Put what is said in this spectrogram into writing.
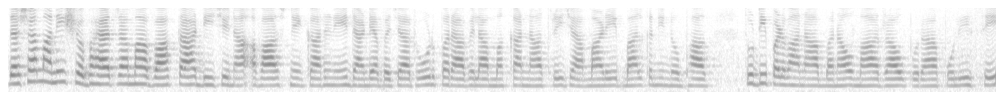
દશામાની શોભાયાત્રામાં વાગતા ડીજેના અવાજને કારણે દાંડિયા બજાર રોડ પર આવેલા મકાનના ત્રીજા માળે બાલ્કનીનો ભાગ તૂટી પડવાના બનાવમાં રાવપુરા પોલીસે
